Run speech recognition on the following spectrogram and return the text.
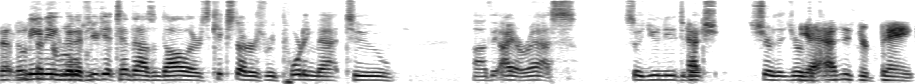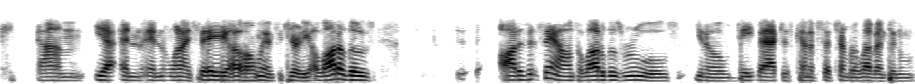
that, those meaning that if you get ten thousand dollars, Kickstarter is reporting that to uh, the IRS, so you need to make sh- sure that you're yeah, as is your bank. Um, yeah, and and when I say uh, Homeland Security, a lot of those odd as it sounds, a lot of those rules, you know, date back to kind of September 11th, and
